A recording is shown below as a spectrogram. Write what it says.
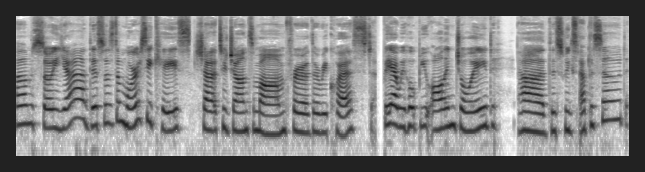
Um, so yeah, this was the Morrissey case. Shout out to John's mom for the request. But yeah, we hope you all enjoyed uh this week's episode.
